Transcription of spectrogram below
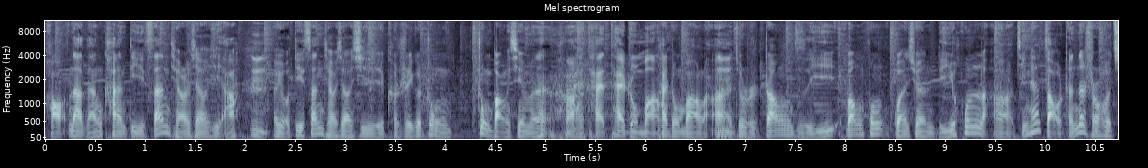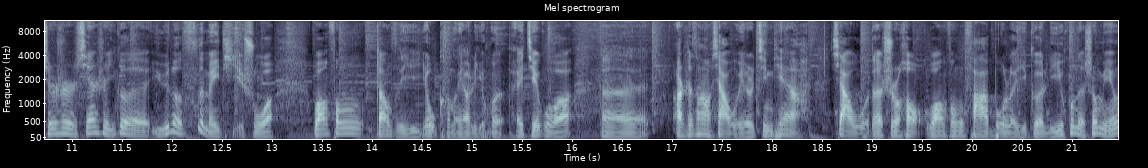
好，那咱看第三条消息啊，嗯，哎呦，第三条消息可是一个重重磅新闻，哎，太太重磅了，太重磅了啊，就是章子怡、汪峰官宣离婚了啊。今天早晨的时候，其实是先是一个娱乐自媒体说汪峰、章子怡有可能要离婚，哎，结果呃，二十三号下午也是。今天啊，下午的时候，汪峰发布了一个离婚的声明，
